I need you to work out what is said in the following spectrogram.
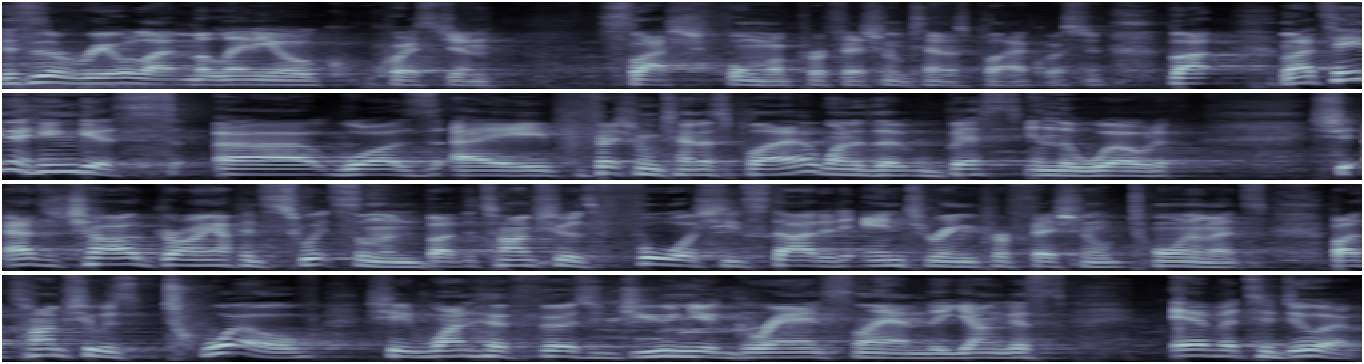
This is a real, like, millennial question slash former professional tennis player question. But Martina Hingis uh, was a professional tennis player, one of the best in the world. She, as a child growing up in Switzerland, by the time she was four, she'd started entering professional tournaments. By the time she was 12, she'd won her first junior Grand Slam, the youngest ever to do it.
